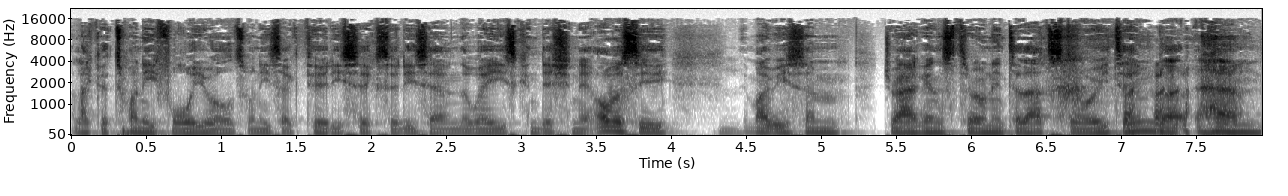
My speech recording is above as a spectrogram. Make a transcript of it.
like a 24 year old's when he's like 36, 37. The way he's conditioned it, obviously, there might be some dragons thrown into that story, Tim, but um,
